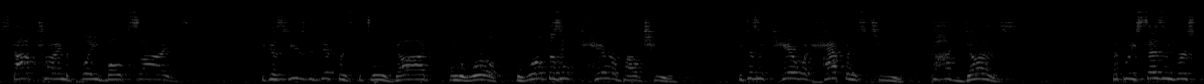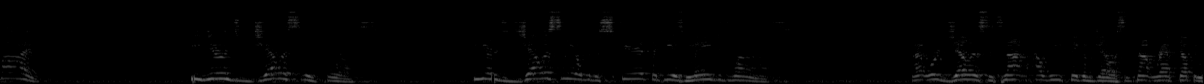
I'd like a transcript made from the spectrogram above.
Stop trying to play both sides. Because here's the difference between God and the world the world doesn't care about you, it doesn't care what happens to you. God does. That's what he says in verse 5. He yearns jealously for us. He yearns jealously over the spirit that he has made to dwell in us. That word jealous, it's not how we think of jealous. It's not wrapped up in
